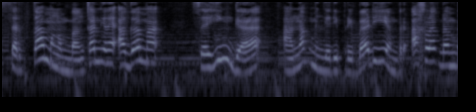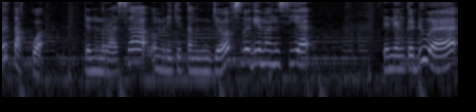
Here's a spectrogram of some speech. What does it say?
serta mengembangkan nilai agama sehingga anak menjadi pribadi yang berakhlak dan bertakwa dan merasa memiliki tanggung jawab sebagai manusia. Dan yang kedua,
